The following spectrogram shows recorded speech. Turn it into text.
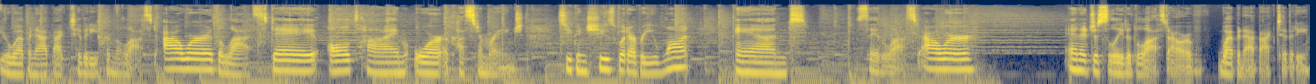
your web and app activity from the last hour, the last day, all time, or a custom range. So you can choose whatever you want and say the last hour, and it just deleted the last hour of web and app activity.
